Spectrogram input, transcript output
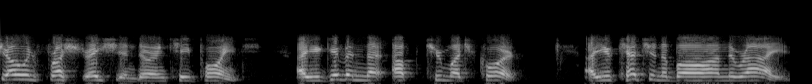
showing frustration during key points? Are you giving up too much court? Are you catching the ball on the rise?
